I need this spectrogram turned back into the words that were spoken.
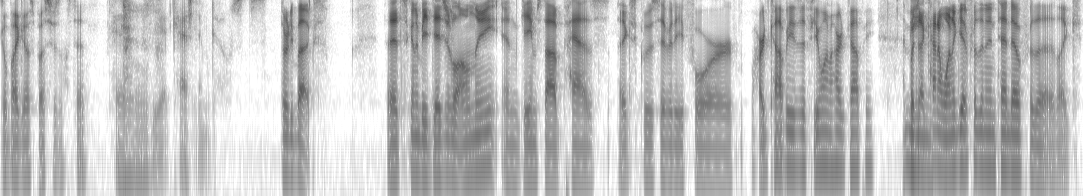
Go buy Ghostbusters instead. Hells yeah, cash them ghosts. 30 bucks. It's going to be digital only, and GameStop has exclusivity for hard copies if you want a hard copy, I which I kind of want to get for the Nintendo for the like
